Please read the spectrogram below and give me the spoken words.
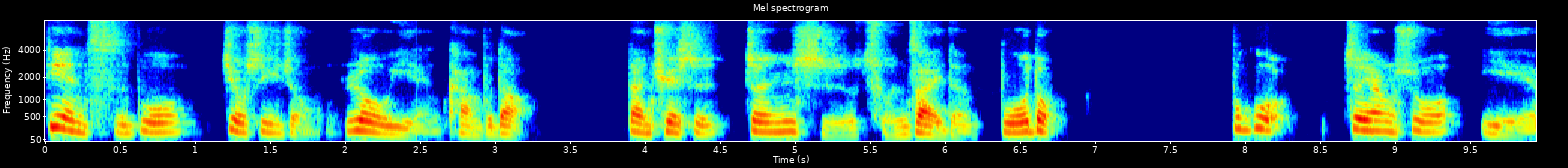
电磁波就是一种肉眼看不到，但却是真实存在的波动。不过这样说也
